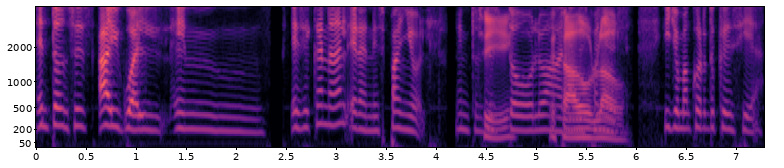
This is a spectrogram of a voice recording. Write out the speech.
Entonces, ah, igual en ese canal era en español. Entonces Sí, todo lo estaba en doblado. español. Y yo me acuerdo que decía,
